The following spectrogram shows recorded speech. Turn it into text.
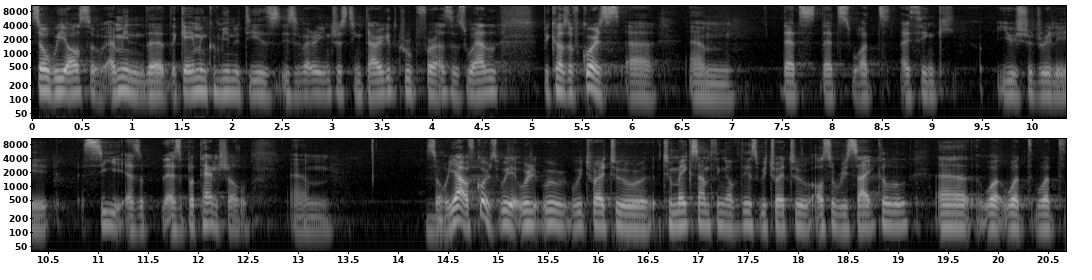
so we also i mean the, the gaming community is, is a very interesting target group for us as well because of course uh, um, that's that's what i think you should really see as a as a potential um, so yeah, of course, we, we, we, try to, to make something of this. We try to also recycle uh, what, what, what,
